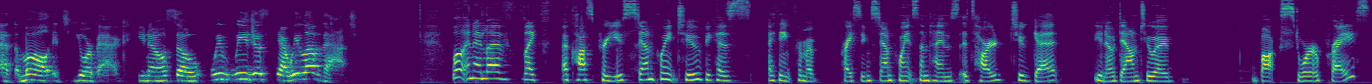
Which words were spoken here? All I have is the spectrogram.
at the mall. It's your bag, you know? So we, we just, yeah, we love that. Well, and I love like a cost per use standpoint too, because I think from a pricing standpoint, sometimes it's hard to get, you know, down to a box store price.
